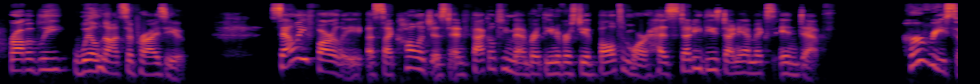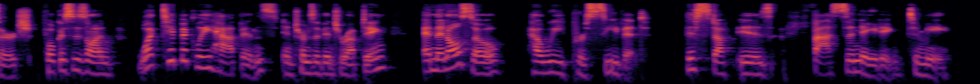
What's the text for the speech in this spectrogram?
probably will not surprise you. Sally Farley, a psychologist and faculty member at the University of Baltimore, has studied these dynamics in depth. Her research focuses on what typically happens in terms of interrupting and then also how we perceive it. This stuff is fascinating to me.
